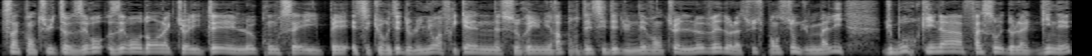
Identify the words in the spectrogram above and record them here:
58 00 dans l'actualité. Le Conseil paix et sécurité de l'Union africaine se réunira pour décider d'une éventuelle levée de la suspension du Mali, du Burkina Faso et de la Guinée.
